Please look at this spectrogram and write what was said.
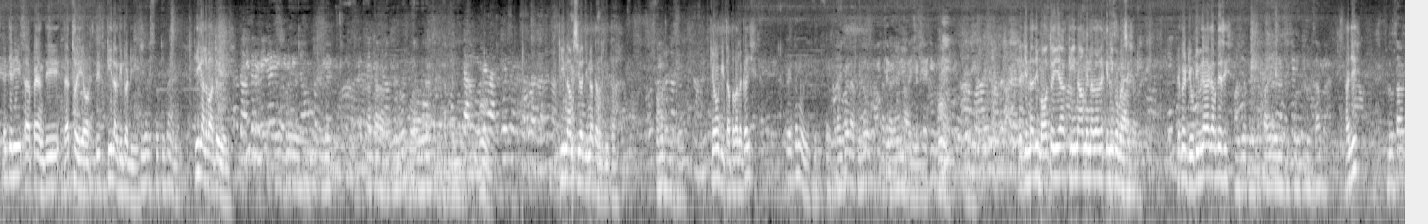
ਇਹ ਜਿਹੜੀ ਅ, ਭੈਣ ਦੀ ਡੈਥ ਹੋਈ ਔਰਤ ਦੀ ਕੀ ਲੱਗਦੀ ਤੁਹਾਡੀ? ਮੇਰੀ ਛੋਟੀ ਭੈਣ ਹੈ? ਕੀ ਗੱਲਬਾਤ ਹੋਈ ਹੈ ਜੀ? ਕੀ ਨਾਮ ਸੀ ਉਹ ਜਿੰਨਾ ਕਤਲ ਕੀਤਾ ਅਮਰਜੀਤ ਸਿੰਘ ਕਿਉਂ ਕੀਤਾ ਪਤਾ ਲੱਗਾ ਜੀ? ਇਧਰ ਨੂੰ ਜੀ। ਸੀ ਤੇ ਜਿਨ੍ਹਾਂ ਦੀ ਮੌਤ ਹੋਈ ਆ ਕੀ ਨਾਮ ਇਹਨਾਂ ਦਾ ਤੇ ਕਿੰਨੀ ਕੁ ਉਮਰ ਸੀ? ਤੇ ਕੋਈ ਡਿਊਟੀ ਵਗੈਰਾ ਕਰਦੇ ਸੀ? ਹਾਂਜੀ ਖਡੂਰ ਸਾਹਿਬ।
